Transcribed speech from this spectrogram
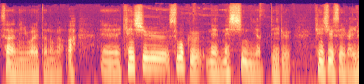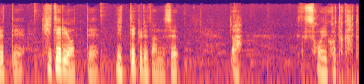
さらに言われたのが「あえ、研修すごくね熱心にやっている研修生がいるって聞いてるよって言ってくれたんですあそういうことかと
